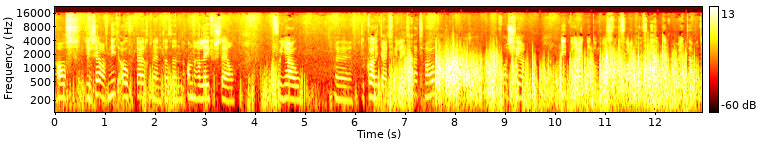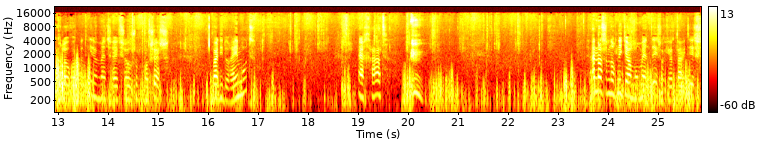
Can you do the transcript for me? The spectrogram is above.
als je zelf niet overtuigd bent dat een andere levensstijl jou uh, de kwaliteit van je leven gaat verhogen. Of als je niet bereid bent om iets voor te veranderen, of niet op dit moment. Hè, want ik geloof ook dat ieder mens heeft zo zijn proces waar die doorheen moet. En gaat. En als het nog niet jouw moment is, of jouw tijd is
